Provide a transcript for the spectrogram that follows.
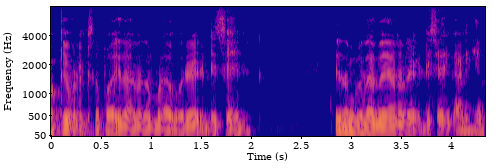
ഓക്കെ ഫ്രണ്ട്സ് അപ്പോൾ ഇതാണ് നമ്മുടെ ഒരു ഡിസൈൻ ഇത് നമുക്ക് വേറൊരു ഡിസൈൻ കാണിക്കാം.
